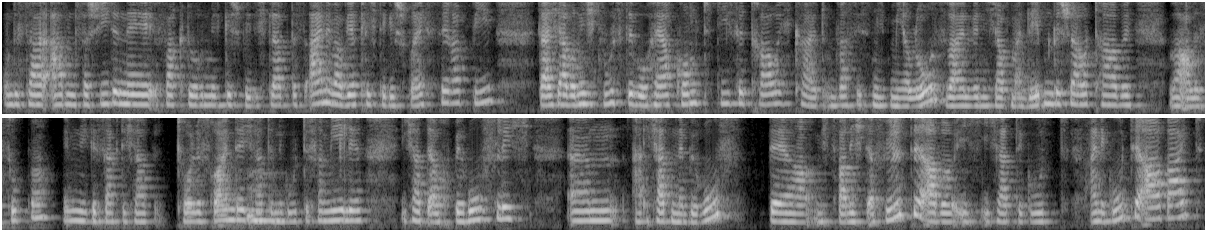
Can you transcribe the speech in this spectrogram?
und es haben verschiedene Faktoren mitgespielt. Ich glaube, das eine war wirklich die Gesprächstherapie, da ich aber nicht wusste, woher kommt diese Traurigkeit und was ist mit mir los, weil wenn ich auf mein Leben geschaut habe, war alles super. Wie gesagt, ich habe tolle Freunde, ich mhm. hatte eine gute Familie, ich hatte auch beruflich, ähm, ich hatte einen Beruf, der mich zwar nicht erfüllte, aber ich, ich hatte gut, eine gute Arbeit.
